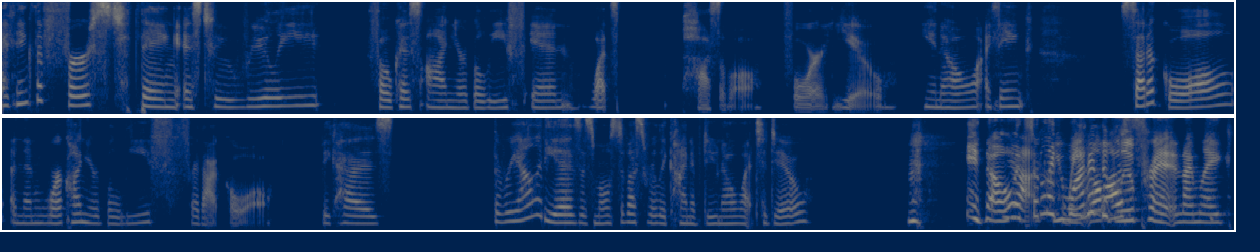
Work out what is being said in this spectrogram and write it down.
I think the first thing is to really focus on your belief in what's possible for you. You know, I think set a goal and then work on your belief for that goal because the reality is is most of us really kind of do know what to do you know yeah. it's sort of like you wanted loss. the blueprint and i'm like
